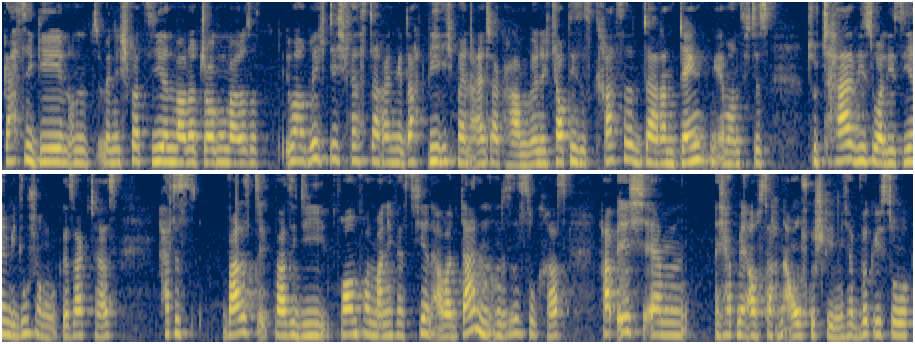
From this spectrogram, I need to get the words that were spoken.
Gassi gehen und wenn ich spazieren war oder joggen war, das immer richtig fest daran gedacht, wie ich meinen Alltag haben will. Und ich glaube, dieses krasse daran denken immer und sich das total visualisieren, wie du schon gesagt hast, hat es, war das quasi die Form von Manifestieren. Aber dann, und das ist so krass, habe ich, ähm, ich habe mir auch Sachen aufgeschrieben. Ich habe wirklich so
